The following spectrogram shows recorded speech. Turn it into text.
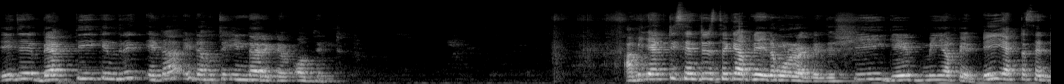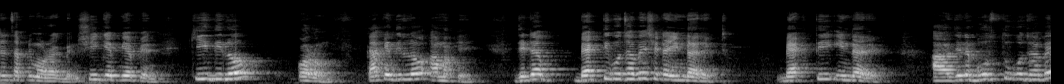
এই যে ব্যক্তি কেন্দ্রিক এটা এটা হচ্ছে ইনডাইরেক্ট অবজেক্ট আমি একটি সেন্টেন্স থেকে আপনি এটা মনে রাখবেন যে she gave me a pen এই একটা সেন্টেন্স আপনি মনে রাখবেন। She gave me a pen কি দিল? কলম। কাকে দিল? আমাকে। যেটা ব্যক্তি বোঝাবে, সেটা ইনডাইরেক্ট ব্যক্তি ইনডাইরেক্ট আর যেটা বস্তু বোঝাবে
